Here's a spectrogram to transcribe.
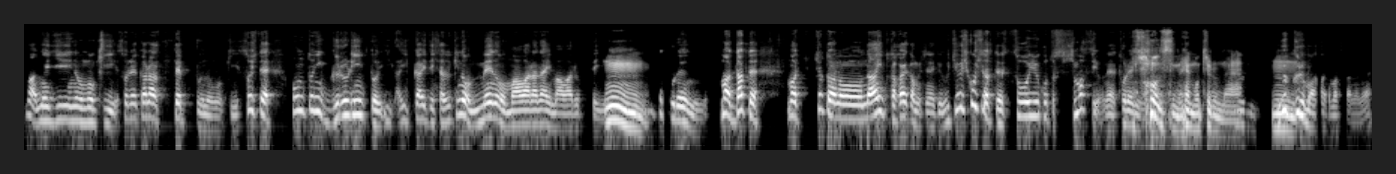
まあ、ねじりの動き、それからステップの動き、そして本当にぐるりんとい一回転した時の目の回らない回るっていううん。トレーニング。まあ、だって、まあ、ちょっとあの、難易度高いかもしれないけど、宇宙飛行士だってそういうことしますよね、トレーニング。そうですね、もちろんね。うんぐるぐる回されますからね。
